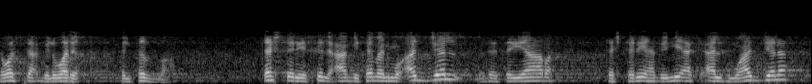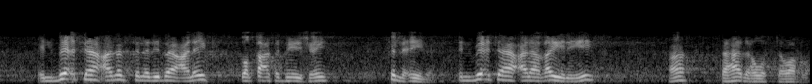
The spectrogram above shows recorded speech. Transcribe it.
توسع بالورق بالفضة. تشتري سلعة بثمن مؤجل مثل سيارة تشتريها بمئة ألف مؤجلة. إن بعتها على نفس الذي باع عليك وقعت في شيء في العينة. إن بعتها على غيره ها فهذا هو التورق.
